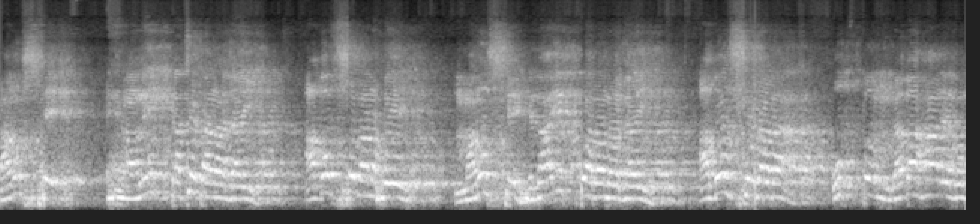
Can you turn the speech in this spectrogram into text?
মানুষকে অনেক কাছে টানা যায়, আদর্শবান হয়ে মানুষকে হেদায়েত করানো যায়, আদর্শ দ্বারা, উত্তম ব্যবহার এবং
